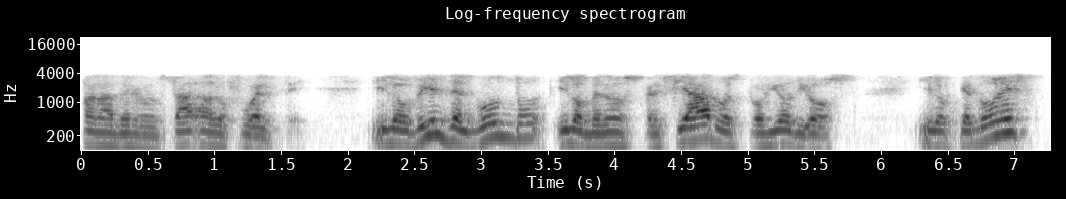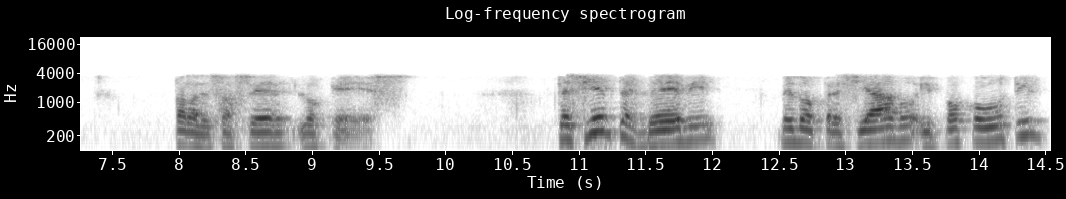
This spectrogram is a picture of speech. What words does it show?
para avergonzar a lo fuerte, y lo vil del mundo y lo menospreciado escogió Dios y lo que no es para deshacer lo que es. ¿Te sientes débil, menospreciado y poco útil?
